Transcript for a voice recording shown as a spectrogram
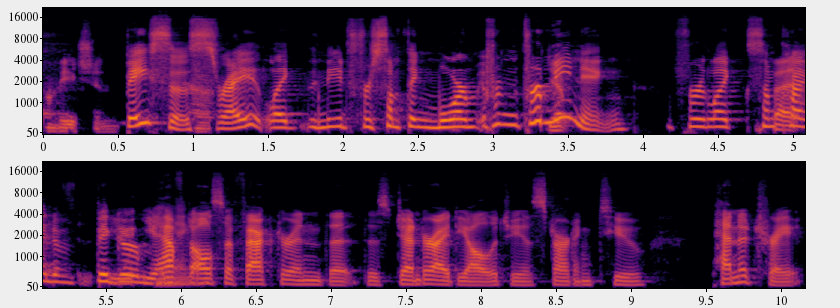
foundation. basis, right? Like the need for something more for, for Yep. meaning, for like some But kind of you- bigger. You, have to also factor in that this gender ideology is starting to penetrate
